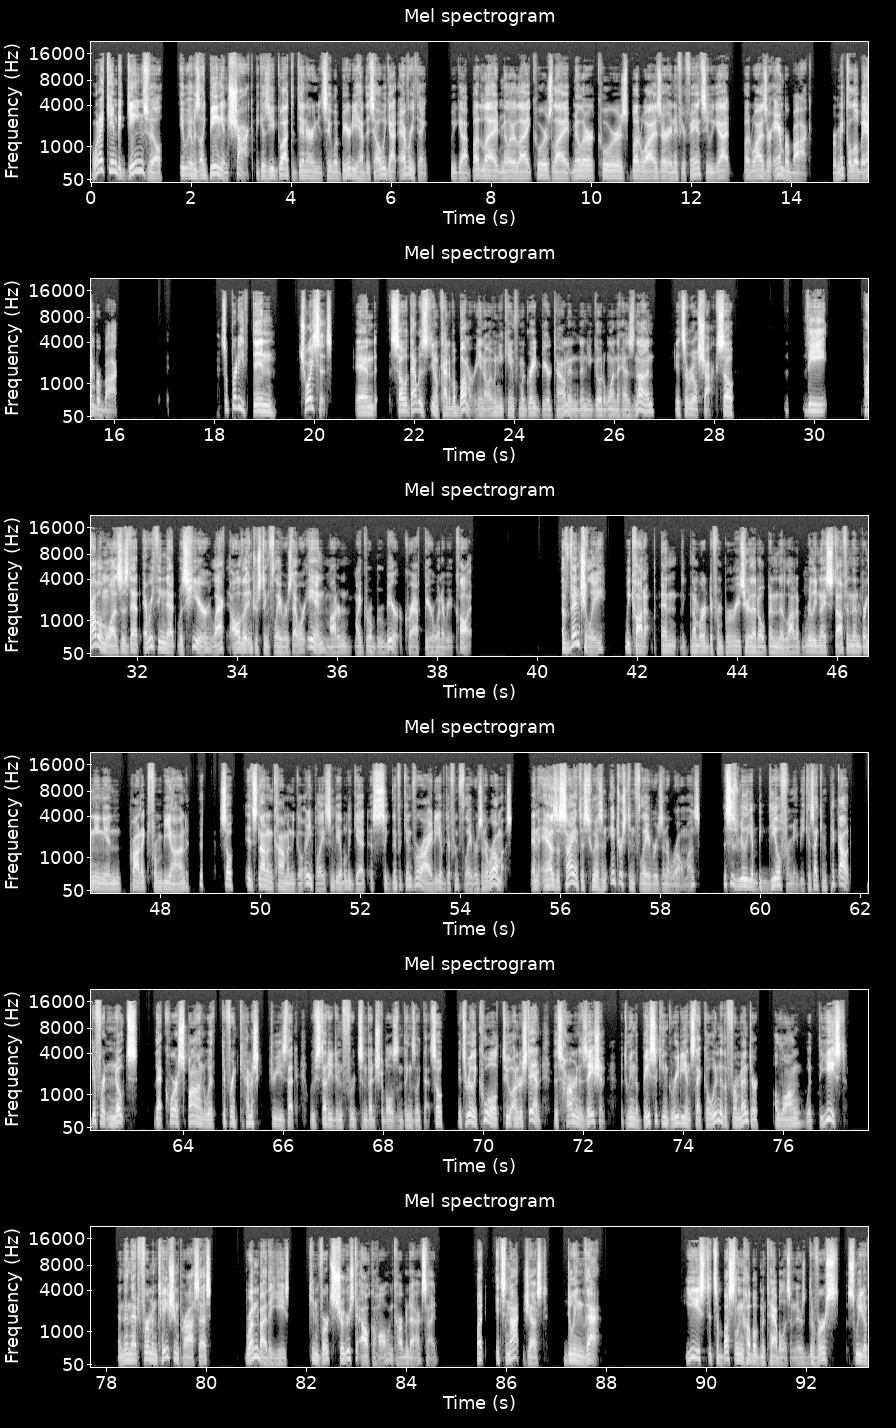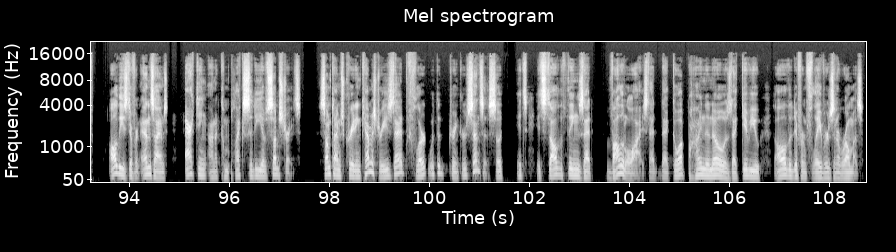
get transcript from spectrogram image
When I came to Gainesville, it, it, was like being in shock because you'd go out to dinner and you'd say, What beer do you have? They say, Oh, we got everything. We got Bud Light, Miller Lite, Coors Light, Miller, Coors, Budweiser. And if you're fancy, we got Budweiser Amberbach or Michelob Amberbach. So pretty thin choices. And so that was, you know, kind of a bummer, you know, when you came from a great beer town and then you go to one that has none, it's a real shock. So the problem was is that everything that was here lacked all the interesting flavors that were in modern microbrew beer, craft beer, whatever you call it. Eventually, we caught up and the number of different breweries here that opened, a lot of really nice stuff, and then bringing in product from beyond. so it's not uncommon to go any place and be able to get a significant variety of different flavors and aromas. And as a scientist who has an interest in flavors and aromas, this is really a big deal for me because I can pick out different notes that correspond with different chemistries that we've studied in fruits and vegetables and things like that. So it's really cool to understand this harmonization between the basic ingredients that go into the fermenter along with the yeast. And then that fermentation process run by the yeast converts sugars to alcohol and carbon dioxide. But it's not just doing that. Yeast, it's a bustling hub of metabolism. There's diverse suite of all these different enzymes acting on a complexity of substrates, sometimes creating chemistries that flirt with the drinker's senses. So it's it's all the things that volatilize, that that go up behind the nose, that give you all the different flavors and aromas.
